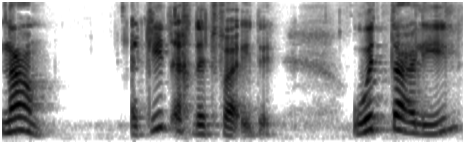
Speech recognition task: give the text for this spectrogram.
نعم أكيد أخذت فائدة. والتعليل؟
